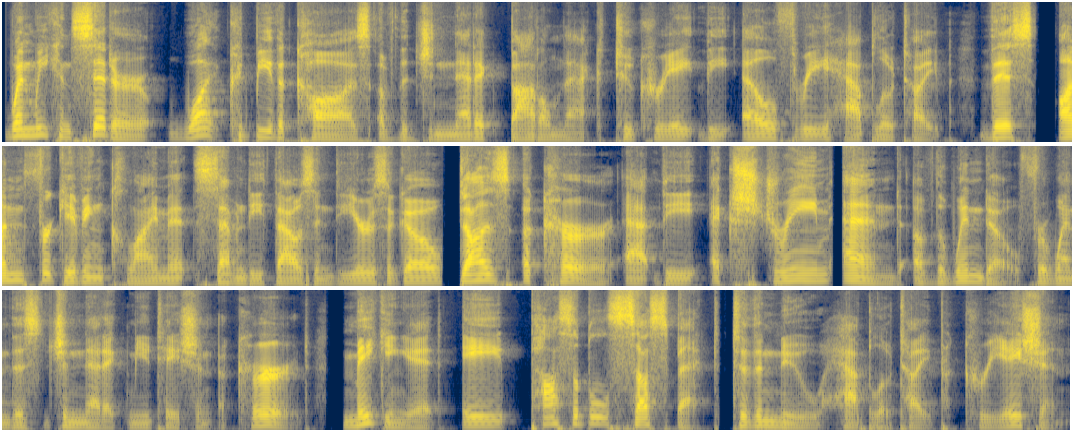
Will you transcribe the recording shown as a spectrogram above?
When we consider what could be the cause of the genetic bottleneck to create the L3 haplotype, this unforgiving climate 70,000 years ago does occur at the extreme end of the window for when this genetic mutation occurred making it a possible suspect to the new haplotype creation.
